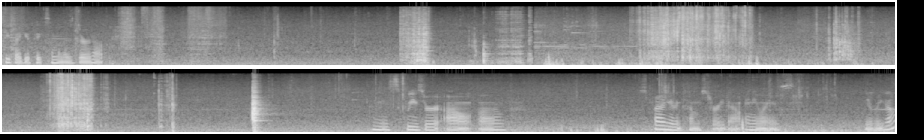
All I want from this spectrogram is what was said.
see if I can pick some of this dirt up. Out of it's probably gonna come straight out anyways. There we go.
